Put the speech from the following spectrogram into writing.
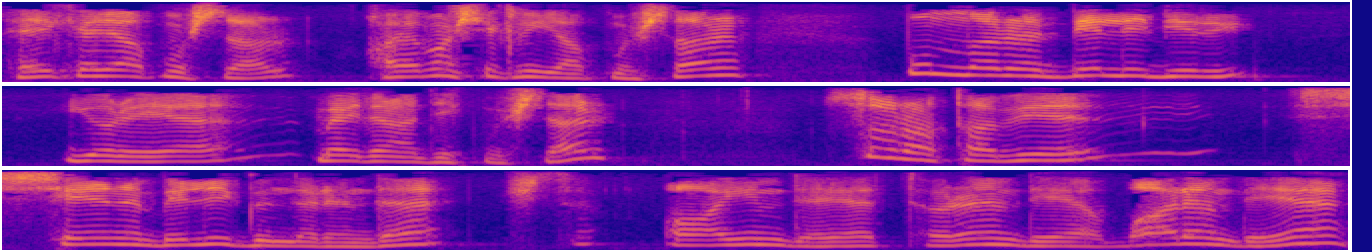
Heykel yapmışlar. Hayvan şekli yapmışlar. Bunları belli bir yöreye meydana dikmişler. Sonra tabi senenin belli günlerinde işte ayin diye, tören diye, barem diye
